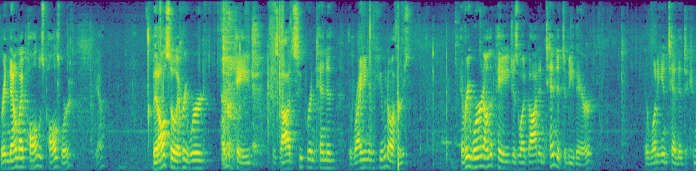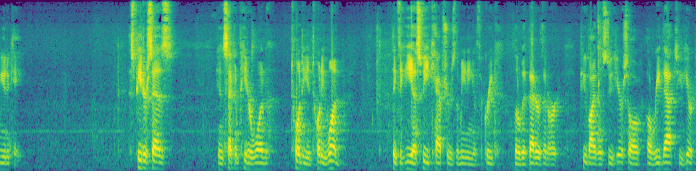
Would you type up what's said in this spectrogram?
written down by Paul was Paul's word. Yeah. But also every word on the page is God superintended the writing of the human authors. Every word on the page is what God intended to be there and what he intended to communicate. As Peter says in 2 Peter 1 20 and 21, I think the ESV captures the meaning of the Greek a little bit better than our Pew Bibles do here, so I'll, I'll read that to you here.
